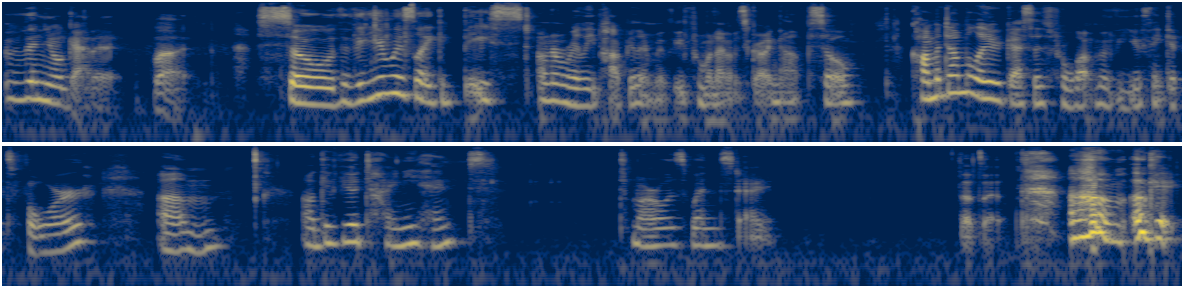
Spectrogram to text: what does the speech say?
then you'll get it. But so the video is like based on a really popular movie from when I was growing up. So comment down below your guesses for what movie you think it's for. Um, I'll give you a tiny hint. Tomorrow is Wednesday. That's it. Um, okay,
